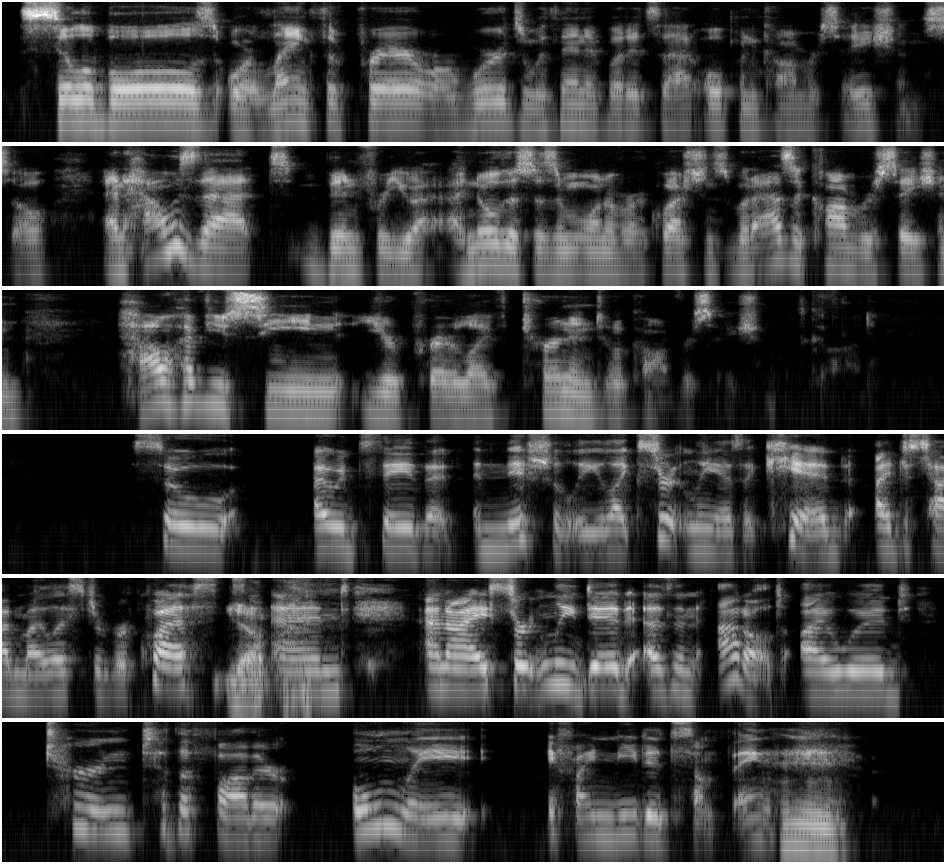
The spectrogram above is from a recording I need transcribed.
syllables or length of prayer or words within it, but it's that open conversation. So, and how has that been for you? I know this isn't one of our questions, but as a conversation, how have you seen your prayer life turn into a conversation? So I would say that initially, like certainly as a kid, I just had my list of requests yep. and and I certainly did as an adult. I would turn to the Father only if I needed something. Mm.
